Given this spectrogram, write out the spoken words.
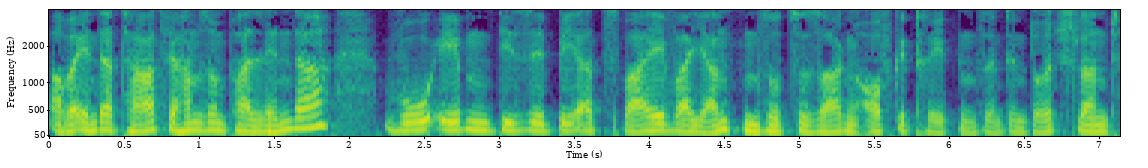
Aber in der Tat, wir haben so ein paar Länder, wo eben diese BA2-Varianten sozusagen aufgetreten sind. In Deutschland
